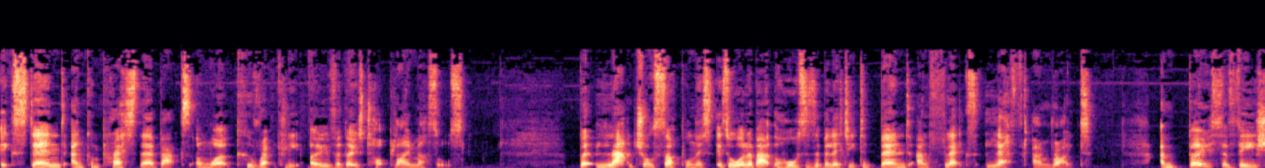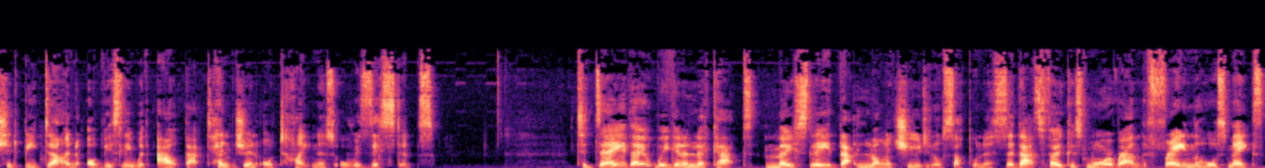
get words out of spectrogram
extend and compress their backs and work correctly over those top line muscles. But lateral suppleness is all about the horse's ability to bend and flex left and right. And both of these should be done, obviously, without that tension or tightness or resistance. Today, though, we're going to look at mostly that longitudinal suppleness. So that's focused more around the frame the horse makes,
